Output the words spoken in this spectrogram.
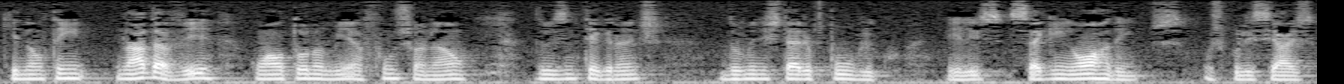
que não tem nada a ver com a autonomia funcional dos integrantes do Ministério Público. Eles seguem ordens, os policiais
